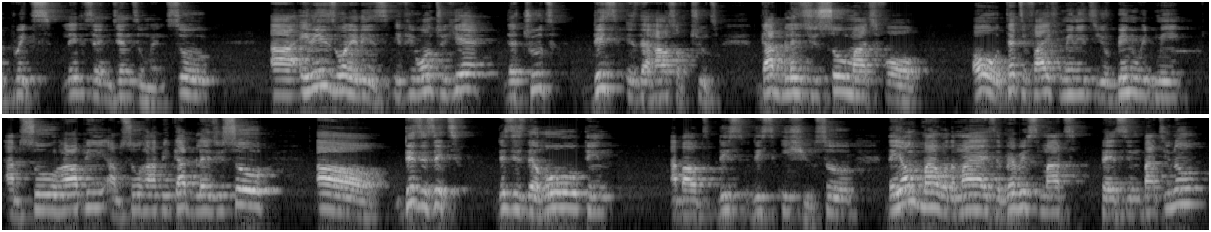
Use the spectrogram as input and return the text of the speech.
operates, ladies and gentlemen. So uh, it is what it is. If you want to hear the truth, this is the house of truth. God bless you so much for oh 35 minutes you've been with me. I'm so happy. I'm so happy. God bless you. So uh this is it. This is the whole thing about this this issue. So the young man with the Maya is a very smart person, but you know,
